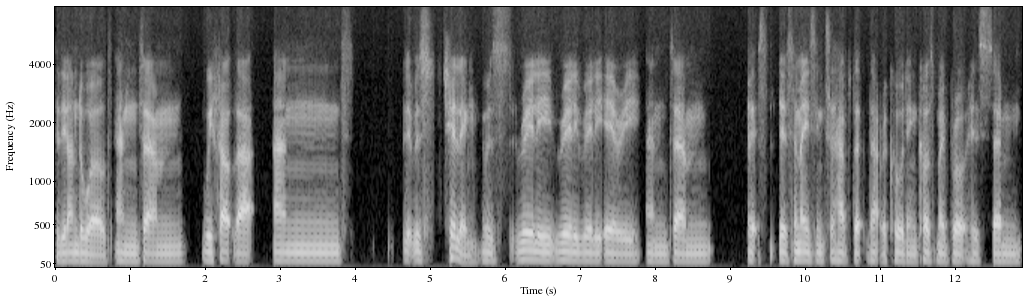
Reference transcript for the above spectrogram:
to the underworld, and um, we felt that, and it was chilling. It was really really really eerie, and um, it's it's amazing to have that that recording. Cosmo brought his um,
